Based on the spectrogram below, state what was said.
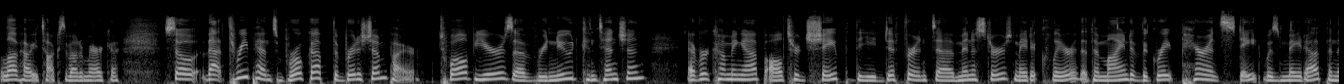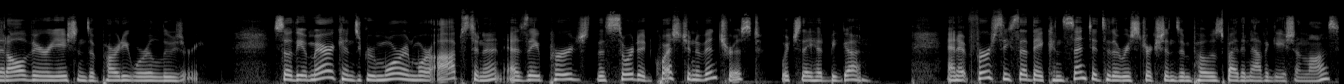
I love how he talks about America. So that threepence broke up the British Empire. Twelve years of renewed contention ever coming up altered shape. The different uh, ministers made it clear that the mind of the great parent state was made up and that all variations of party were illusory. So the Americans grew more and more obstinate as they purged the sordid question of interest which they had begun. And at first, he said they consented to the restrictions imposed by the navigation laws,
